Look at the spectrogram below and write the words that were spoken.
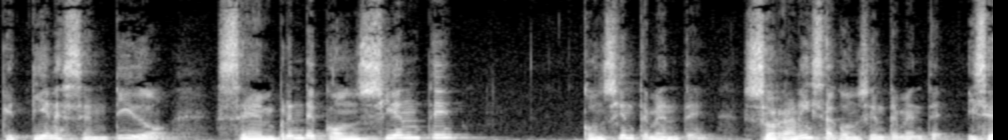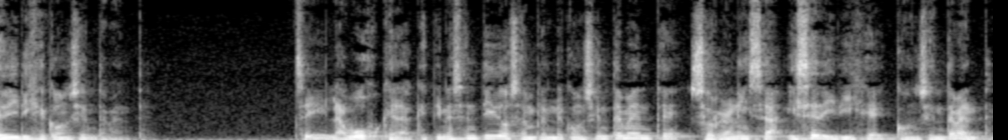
que tiene sentido se emprende consciente, conscientemente, se organiza conscientemente y se dirige conscientemente. ¿Sí? La búsqueda que tiene sentido se emprende conscientemente, se organiza y se dirige conscientemente.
